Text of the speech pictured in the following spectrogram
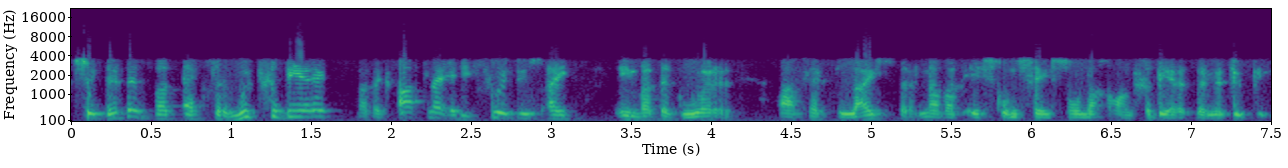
So dit is wat ek vermoed gebeur het, wat ek aflei uit die foto's uit en wat ek hoor as ek luister na wat Eskom sê Sondag aand gebeur het by Medupi.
